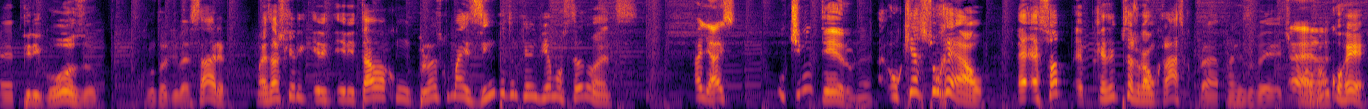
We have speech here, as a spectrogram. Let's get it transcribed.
é, é, perigoso contra o adversário, mas acho que ele, ele, ele tava com, pelo menos com mais ímpeto do que ele vinha mostrando antes. Aliás, o time inteiro, né? O que é surreal. É, é só. É porque a gente precisa jogar um clássico pra, pra resolver. Tipo, É, ó, vamos né? correr.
